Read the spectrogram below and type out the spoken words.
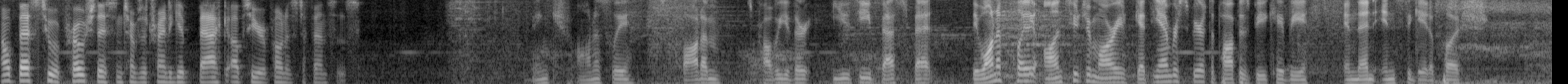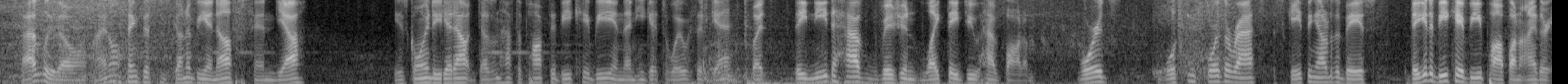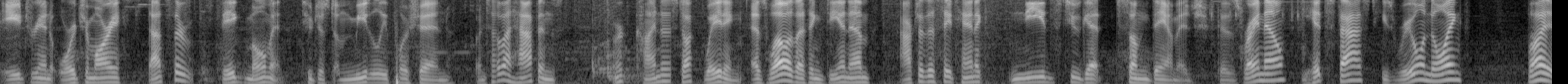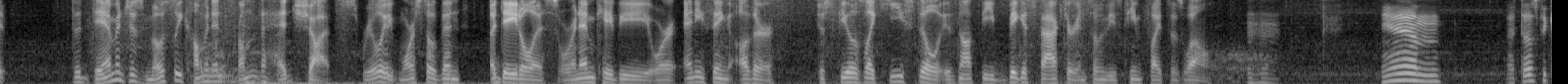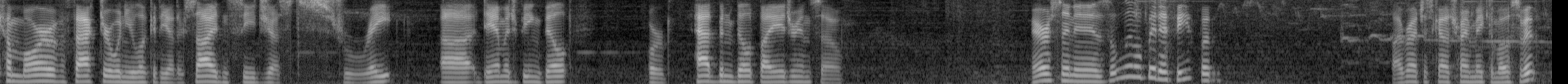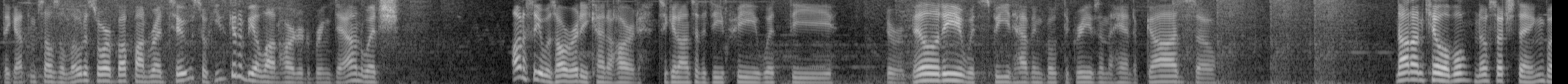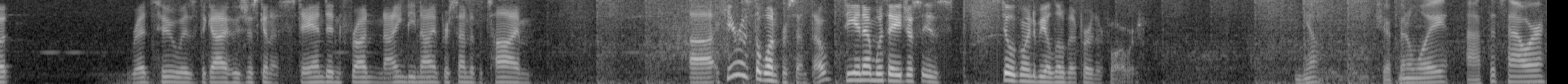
how best to approach this in terms of trying to get back up to your opponent's defenses? I think, honestly, bottom is probably their easy best bet. They want to play onto Jamari, get the Ember Spirit to pop his BKB, and then instigate a push. Sadly, though, I don't think this is going to be enough, and yeah, he's going to get out, doesn't have to pop the BKB, and then he gets away with it again. But they need to have vision like they do have bottom. Wards looking for the rats, escaping out of the base. They get a BKB pop on either Adrian or Jamari, that's their big moment to just immediately push in. But until that happens, we're kind of stuck waiting. As well as I think DNM, after the Satanic, needs to get some damage. Because right now, he hits fast, he's real annoying, but the damage is mostly coming in from the headshots, really, more so than a Daedalus or an MKB or anything other. Just feels like he still is not the biggest factor in some of these team fights as well. And that does become more of a factor when you look at the other side and see just straight uh, damage being built or had been built by Adrian. So Harrison is a little bit iffy, but Five Rat just got to try and make the most of it. They got themselves a Lotus Orb up on Red 2, so he's going to be a lot harder to bring down, which honestly it was already kind of hard to get onto the DP with the durability, with speed having both the Greaves and the Hand of God, so not unkillable, no such thing, but Red 2 is the guy who's just going to stand in front 99% of the time. Uh, here is the 1%, though. DNM with Aegis is still going to be a little bit further forward. Yep. Chipping away at the tower.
